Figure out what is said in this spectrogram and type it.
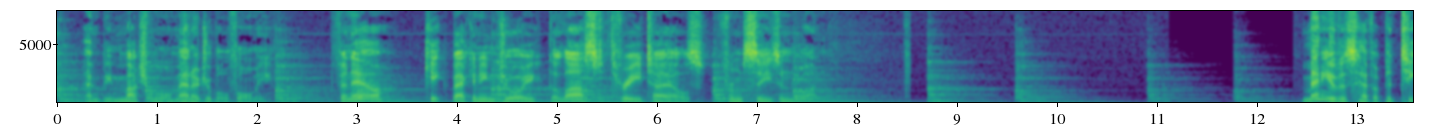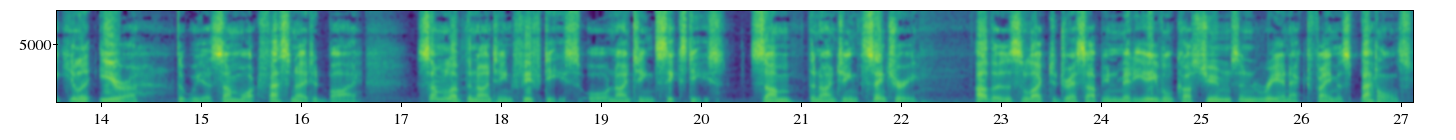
and be much more manageable for me. For now, kick back and enjoy the last three tales from season one. Many of us have a particular era that we are somewhat fascinated by. Some love the 1950s or 1960s, some the 19th century. Others like to dress up in medieval costumes and reenact famous battles.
